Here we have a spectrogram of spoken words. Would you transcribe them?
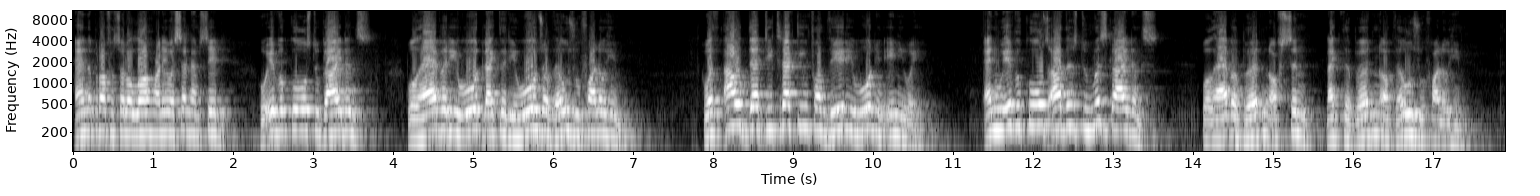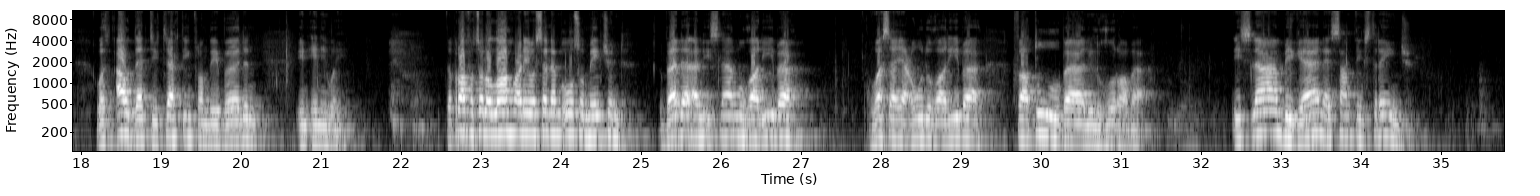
And the Prophet ﷺ said, Whoever calls to guidance will have a reward like the rewards of those who follow him, without that detracting from their reward in any way. And whoever calls others to misguidance will have a burden of sin like the burden of those who follow him, without that detracting from their burden in any way. The Prophet ﷺ also mentioned, بدأ الإسلام غريبا وسيعود غريبا فَطُوبَى لِلْغُرَبَى Islam began as something strange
